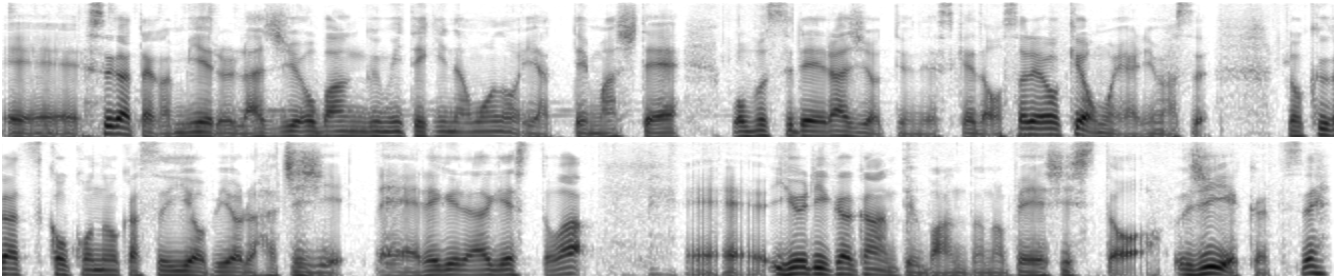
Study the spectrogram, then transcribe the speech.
えー、姿が見えるラジオ番組的なものをやってましてボブスレーラジオっていうんですけどそれを今日もやります。6月9日水曜日夜8時、えー、レギュラーゲストは、えー、ユーリガガンというバンドのベーシストウジーエ君ですね、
